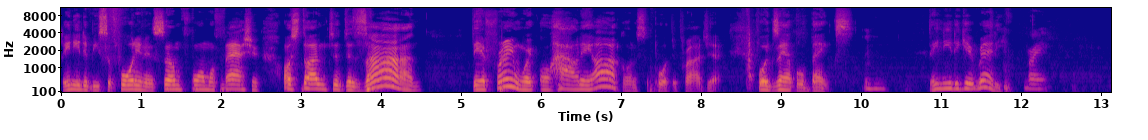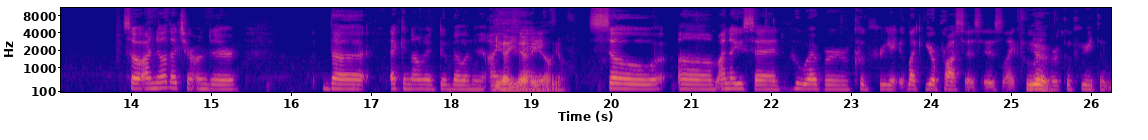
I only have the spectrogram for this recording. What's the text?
They need to be supported in some form or fashion or starting to design their framework on how they are going to support the project. For example banks. Mhm. they need to get ready. Right. So I know that you're under the economic development IFA. yeah yeah yeah yeah So um, I know you said whoever could create, like your process is like Yeah. whoever could create the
